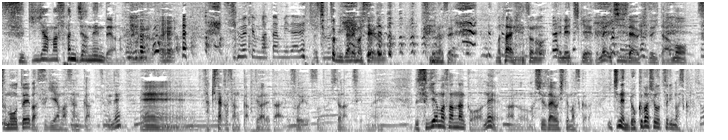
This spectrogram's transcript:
杉山さんじゃねえんだよな すみませんまた乱れてしちょまっと乱れましたけども、すいません、まあ、大変その NHK でね一時代を築いた、もう相撲といえば杉山さんかってね、えー、崎坂さんかって言われた、そういうその人なんですけどね、で杉山さんなんかはね、あのまあ、取材をしてますから、1年6場所移りますから。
